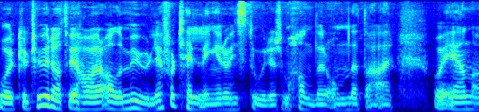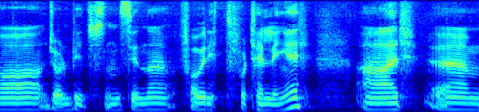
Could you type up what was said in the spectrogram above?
vår kultur at vi har alle mulige fortellinger og historier som handler om dette her. Og en av Jordan Peterson sine favorittfortellinger er eh,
